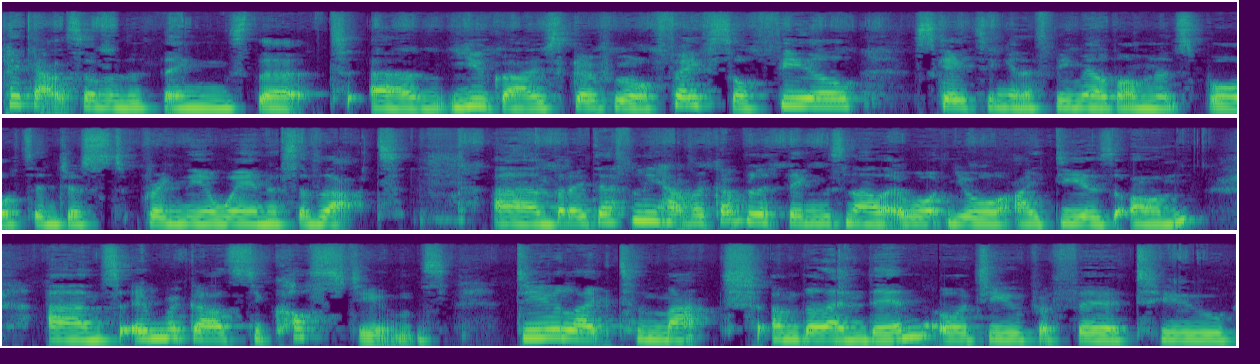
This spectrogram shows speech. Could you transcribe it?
pick out some of the things that um, you guys go through or face or feel skating in a female dominant sport and just bring the awareness of that. Um, but I definitely have a couple of things now that I want your ideas on. Um, so in regards to costumes, do you like to match and blend in or do you prefer to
